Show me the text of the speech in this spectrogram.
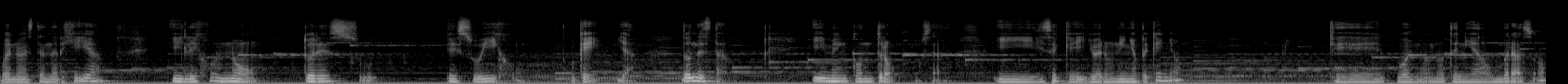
bueno, esta energía. Y le dijo, no, tú eres su, es su hijo. Ok, ya. ¿Dónde está? Y me encontró, o sea, y dice que yo era un niño pequeño, que, bueno, no tenía un brazo,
